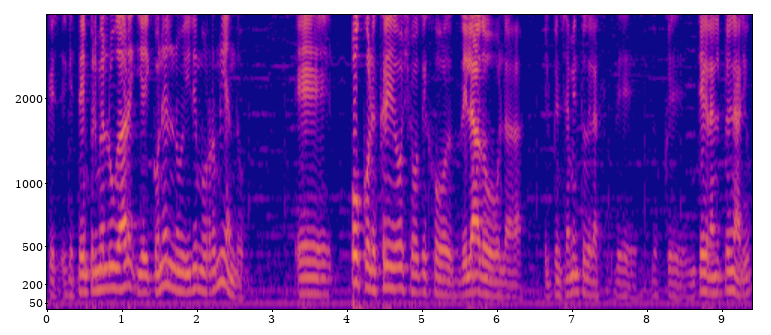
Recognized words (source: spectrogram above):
que, esté en primer lugar, y ahí con él nos iremos reuniendo. Eh, poco les creo, yo dejo de lado el pensamiento de, de, los que integran el plenario,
